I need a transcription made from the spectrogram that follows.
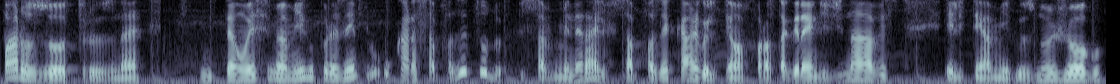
para os outros, né? Então, esse meu amigo, por exemplo, o cara sabe fazer tudo. Ele sabe minerar, ele sabe fazer cargo, ele tem uma frota grande de naves, ele tem amigos no jogo,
